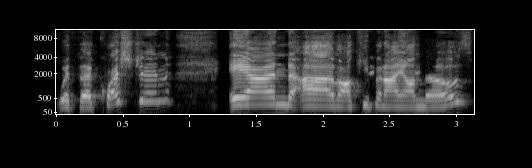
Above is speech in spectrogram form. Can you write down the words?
with a question, and um, I'll keep an eye on those.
